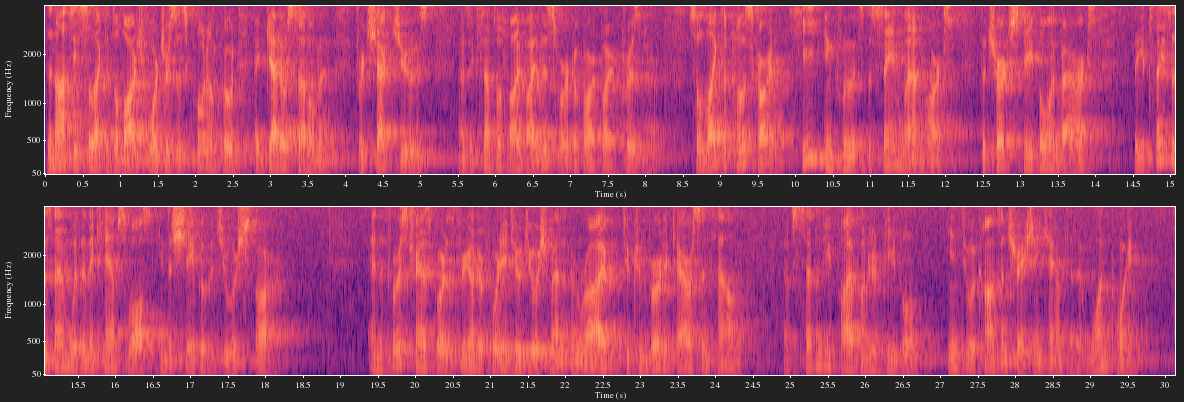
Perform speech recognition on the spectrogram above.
The Nazis selected the large fortress as quote unquote a ghetto settlement for Czech Jews, as exemplified by this work of art by a prisoner. So, like the postcard, he includes the same landmarks, the church steeple and barracks, but he places them within the camp's walls in the shape of a Jewish star. And the first transport of 342 Jewish men arrived to convert a garrison town of 7,500 people into a concentration camp that at one point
